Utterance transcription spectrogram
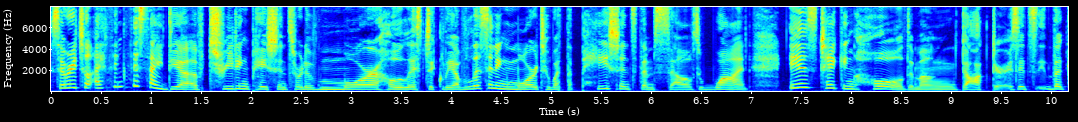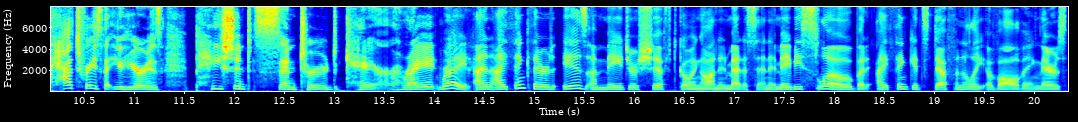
So, Rachel, I think this idea of treating patients sort of more holistically, of listening more to what the patients themselves want, is taking hold among doctors. It's the catchphrase that you hear is patient centered care, right? Right. And I think there is a major shift going on in medicine. It may be slow, but I think it's definitely evolving. There's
